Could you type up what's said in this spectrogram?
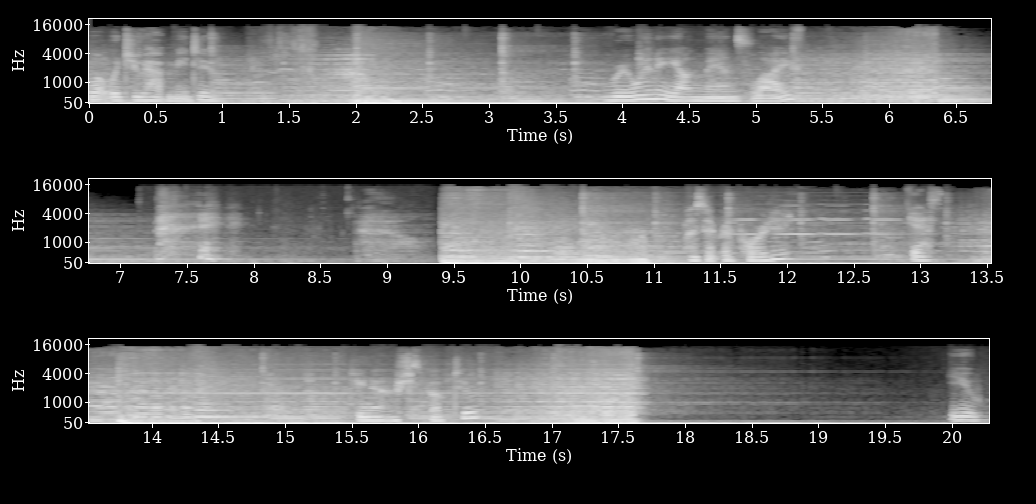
What would you have me do? Ruin a young man's life? Was it reported? Yes. Do you know who she spoke to? You.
